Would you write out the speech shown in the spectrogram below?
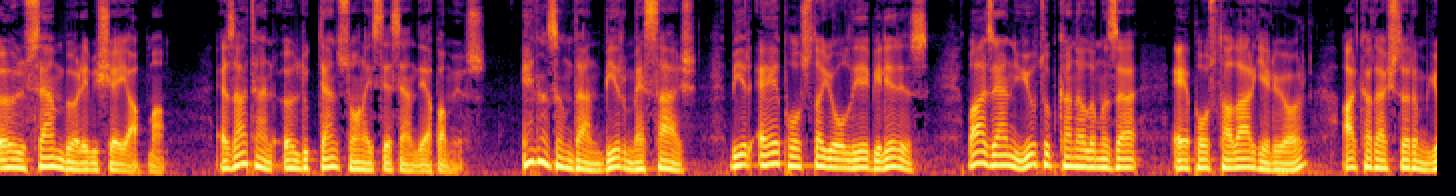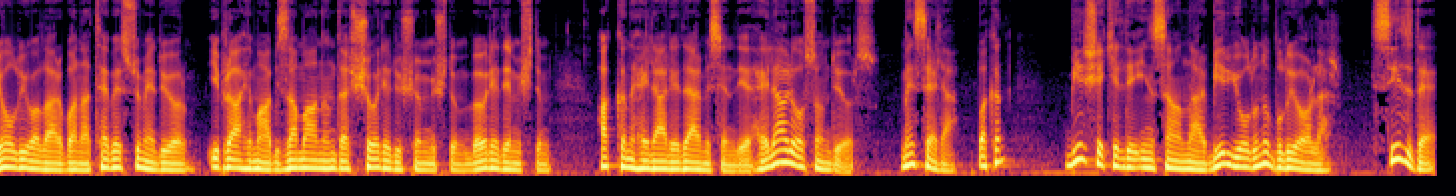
ölsem böyle bir şey yapmam. E zaten öldükten sonra istesen de yapamıyorsun. En azından bir mesaj, bir e-posta yollayabiliriz. Bazen YouTube kanalımıza e-postalar geliyor, arkadaşlarım yolluyorlar bana tebessüm ediyorum. İbrahim abi zamanında şöyle düşünmüştüm, böyle demiştim hakkını helal eder misin diye helal olsun diyoruz. Mesela bakın bir şekilde insanlar bir yolunu buluyorlar. Siz de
